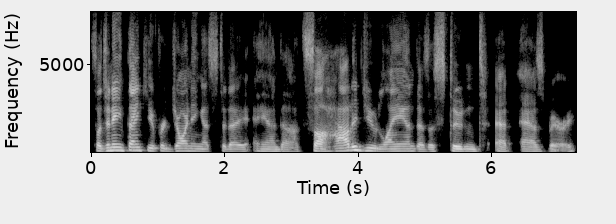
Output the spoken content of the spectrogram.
So, Jeannine, thank you for joining us today. And uh, so, how did you land as a student at Asbury?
